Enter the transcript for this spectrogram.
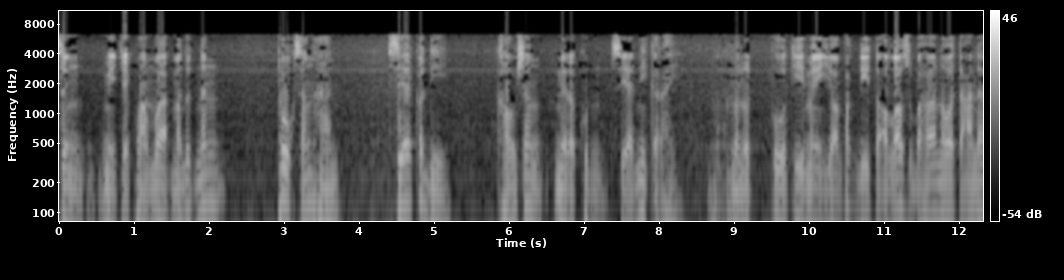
ซึ่งมีใจความว่ามนุษย์นั้นถูกสังหาร เสียก็ดี เขาช่างเนรคุณเสียนี่กระไร มนุษย์ผู้ที่ไม่ยอมพักดีต่ออัลลอฮฺสุบฮานาวะตาละ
